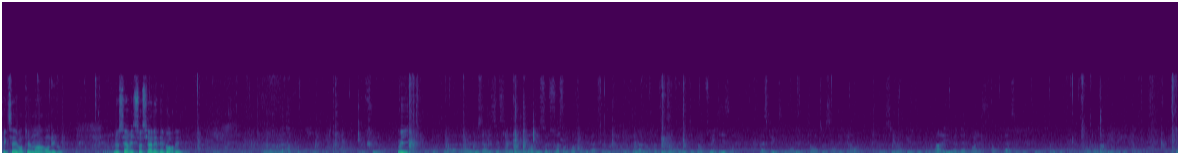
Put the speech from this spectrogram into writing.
fixer éventuellement un rendez-vous. Le service social est débordé. Oui. Le service social est débordé, seuls 60% des personnes obtiennent un entretien téléphonique et puis en dessous ils disent respectivement de 80, 60 et 40 selon qu'elles aient parlé immédiatement à l'assistant. Là, c'est 80% pour euh, parler immédiatement, 60% pour euh, obtenir un entretien.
